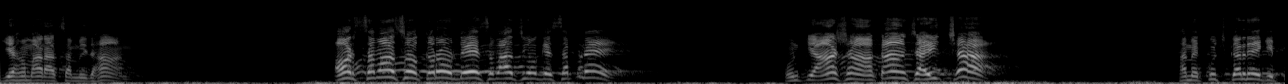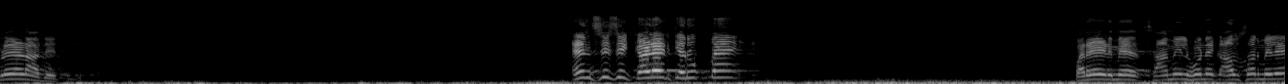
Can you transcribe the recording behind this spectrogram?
ये हमारा संविधान। और सवा सौ करोड़ देशवासियों के सपने उनकी आशा, आकांक्षा, इच्छा हमें कुछ करने की प्रेरणा देती है। एनसीसी कैडेट के रूप में परेड में शामिल होने का अवसर मिले।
